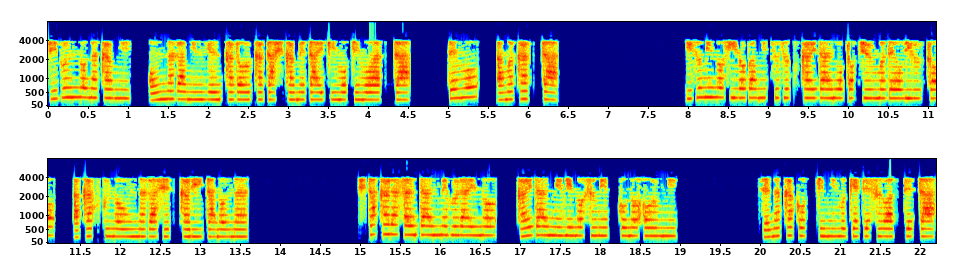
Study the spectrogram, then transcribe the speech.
自分の中に、女が人間かどうか確かめたい気持ちもあった。でも、甘かった。泉の広場に続く階段を途中まで降りると、赤服の女がしっかりいたのな。下から三段目ぐらいの、階段右の隅っこの方に、背中こっちに向けて座ってた。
